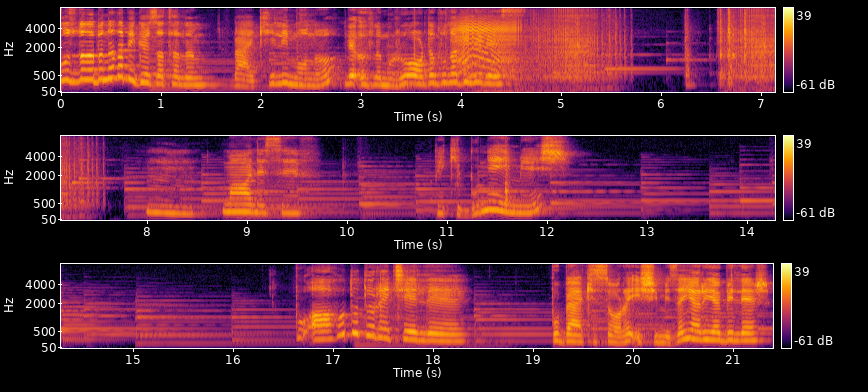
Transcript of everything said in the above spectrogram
Buzdolabına da bir göz atalım. Belki limonu ve ıhlamuru orada bulabiliriz. Hmm, maalesef. Peki bu neymiş? Bu ahududu reçeli. Bu belki sonra işimize yarayabilir.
